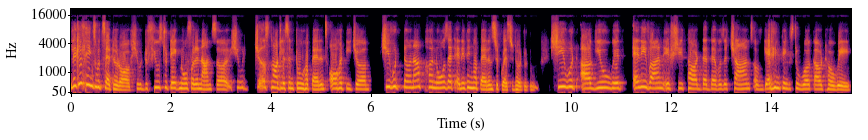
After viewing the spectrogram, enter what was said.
little things would set her off. She would refuse to take no for an answer. She would just not listen to her parents or her teacher. She would turn up her nose at anything her parents requested her to do. She would argue with anyone if she thought that there was a chance of getting things to work out her way.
